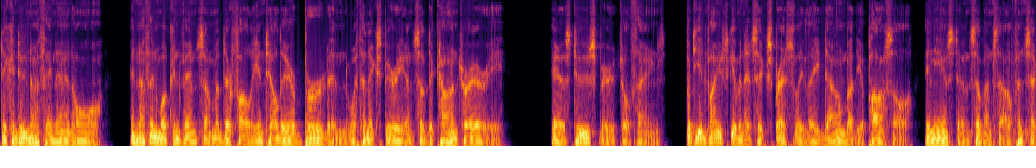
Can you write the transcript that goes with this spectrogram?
They can do nothing at all, and nothing will convince them of their folly until they are burdened with an experience of the contrary. As to spiritual things, but the advice given is expressly laid down by the apostle in the instance of himself in 2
